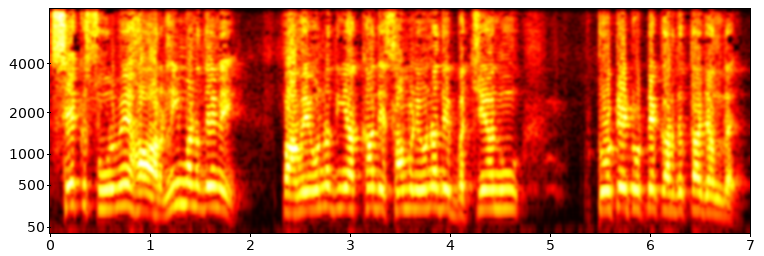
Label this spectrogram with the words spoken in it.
ਸਿੱਖ ਸੂਰਮੇ ਹਾਰ ਨਹੀਂ ਮੰਨਦੇ ਨੇ। ਭਾਵੇਂ ਉਹਨਾਂ ਦੀਆਂ ਅੱਖਾਂ ਦੇ ਸਾਹਮਣੇ ਉਹਨਾਂ ਦੇ ਬੱਚਿਆਂ ਨੂੰ ਟੋਟੇ-ਟੋਟੇ ਕਰ ਦਿੱਤਾ ਜਾਂਦਾ ਹੈ।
